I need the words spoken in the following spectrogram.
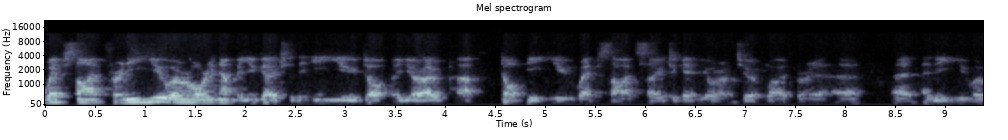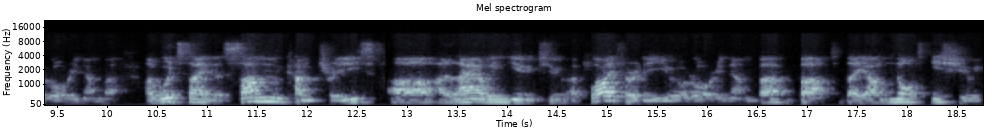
website. For an EU EORI number, you go to the eu.europa EU website. So to get your to apply for a, a, an EU EORI number. I would say that some countries are allowing you to apply for an EU EORI number, but they are not issuing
